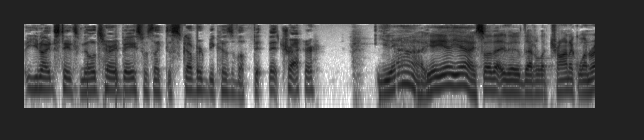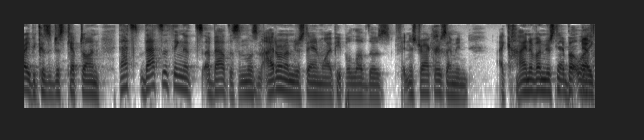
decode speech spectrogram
United States military base was like discovered because of a Fitbit tracker? Yeah, yeah, yeah, yeah. I saw that that electronic one, right? Because it just kept on. That's that's the thing that's about this. And listen, I don't understand why people love those fitness trackers. I mean, I kind of understand, but like,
